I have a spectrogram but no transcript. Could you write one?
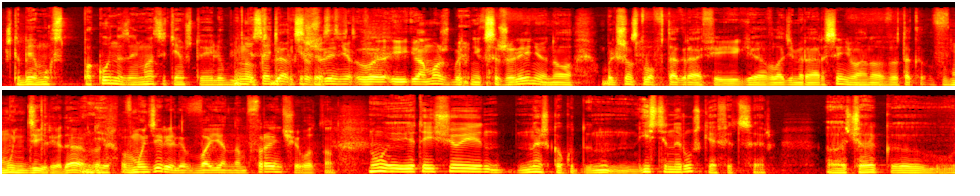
чтобы я мог спокойно заниматься тем, что я люблю, ну, писать да, и путешествовать. К сожалению, а может быть не к сожалению, но большинство фотографий Владимира Арсеньева, оно вот так в мундире, да, Нет. в мундире или в военном френче, вот он. Ну, это еще и, знаешь, как вот, истинный русский офицер – человек, э,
